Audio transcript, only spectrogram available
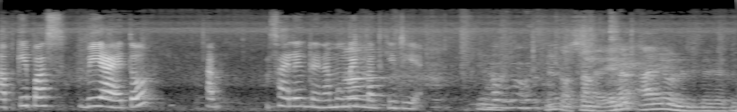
आपके पास भी आए तो आप साइलेंट रहना मूवमेंट मत कीजिए। ఆడనే ఉండండి మీరు అది.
